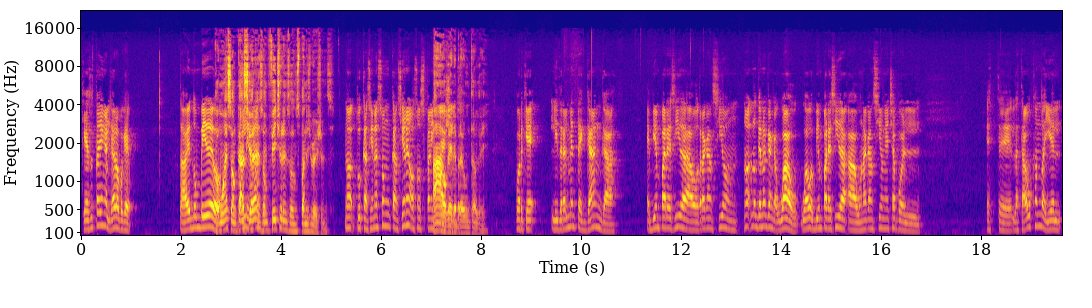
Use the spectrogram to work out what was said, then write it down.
Que eso está bien el garo porque estaba viendo un video. ¿Cómo es? ¿Son canciones? ¿Son featuring? ¿Son Spanish versions? No, tus canciones son canciones o son Spanish Ah, ok, versions. le pregunta, ok. Porque literalmente Ganga es bien parecida a otra canción. No, no, que no es Ganga. Wow. Wow es bien parecida a una canción hecha por. Este. La estaba buscando ayer.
